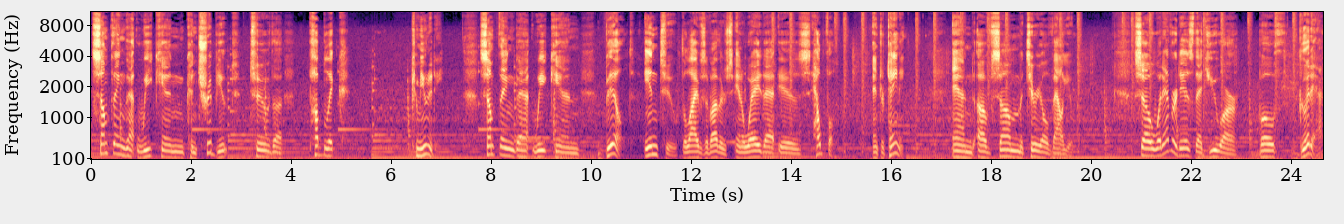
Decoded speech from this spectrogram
something that we can contribute to the public community, something that we can build into the lives of others in a way that is helpful, entertaining, and of some material value. So whatever it is that you are both good at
